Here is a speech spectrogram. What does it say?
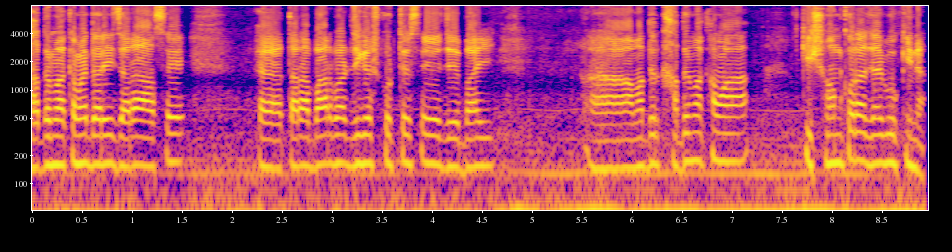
খাদেমা কামাদারি যারা আছে তারা বারবার জিজ্ঞেস করতেছে যে, ভাই আমাদের খাদেমা কামা কি শন করা যাইব কিনা?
